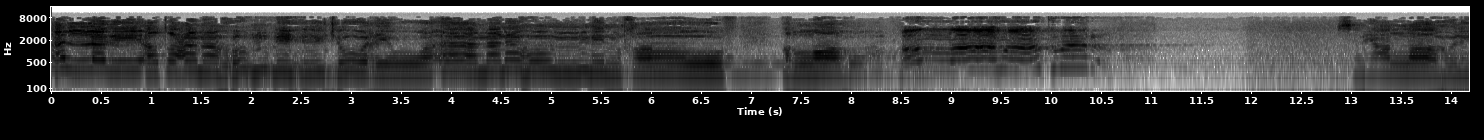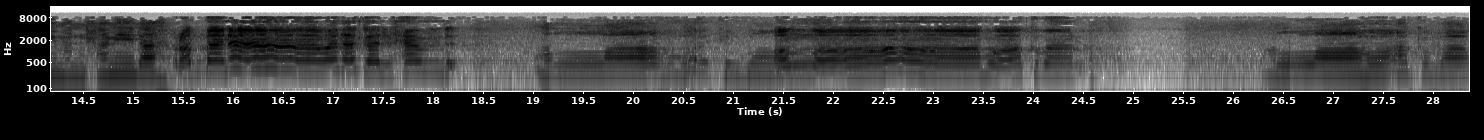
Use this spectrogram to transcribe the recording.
الذي أطعمهم من جوع وآمنهم من خوف. الله أكبر. الله أكبر. سمع الله لمن حمده. ربنا ولك الحمد. الله أكبر. الله أكبر. الله أكبر.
